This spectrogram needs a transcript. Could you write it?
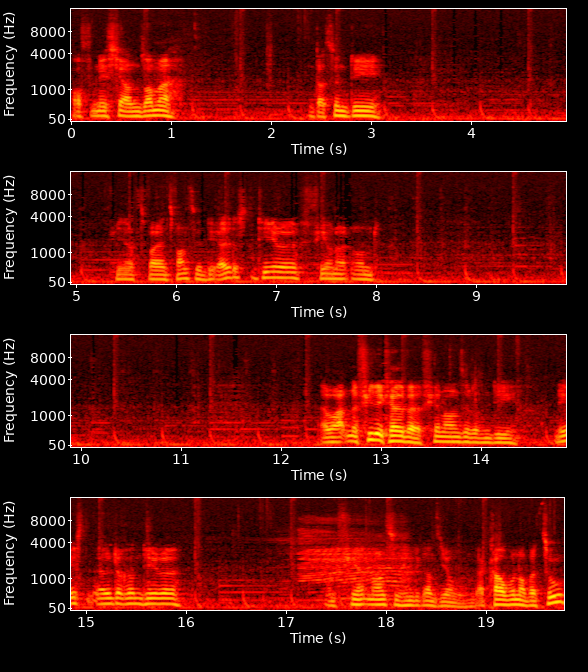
Hoffentlich ja im Sommer. Und das sind die 422 sind die ältesten Tiere, 400 und erwarten wir viele Kälber, 94 das sind die nächsten älteren Tiere und 490 sind die ganz jungen. Da kaufen wir noch dazu.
